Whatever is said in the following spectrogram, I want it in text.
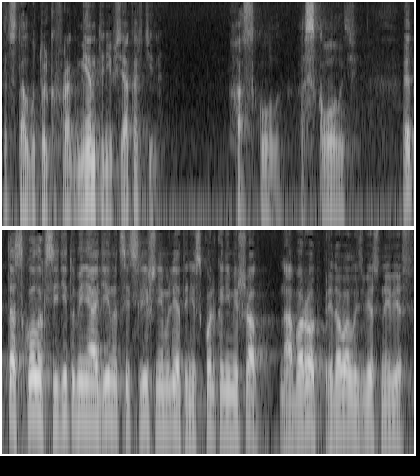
Это стал бы только фрагмент, и не вся картина. Осколок, осколочек. Этот осколок сидит у меня 11 с лишним лет и нисколько не мешал. Наоборот, придавал известный вес.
